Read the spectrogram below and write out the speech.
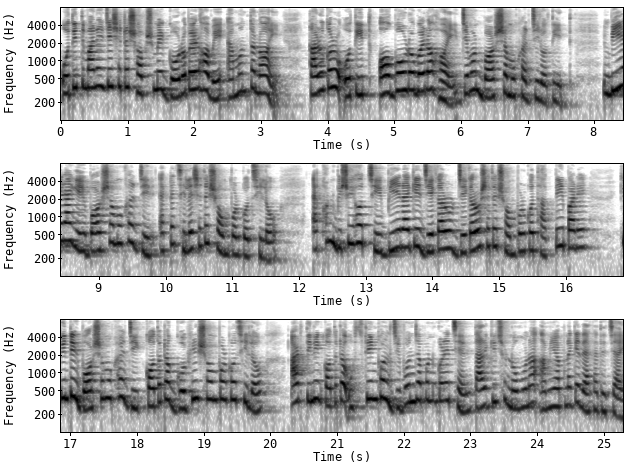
অতীত মানে যে সেটা সবসময় গৌরবের হবে, এমন তো নয়। কারও কারও অতীত অগৌরবেরও হয়, যেমন বর্ষা মুখার্জির অতীত। বিয়ের আগে বর্ষা মুখার্জির একটা ছেলের সাথে সম্পর্ক ছিল। এখন বিষয় হচ্ছে, বিয়ের আগে যে কারোর যে কারোর সাথে সম্পর্ক থাকতেই পারে। কিন্তু এই বর্ষা মুখার্জি কতটা গভীর সম্পর্ক ছিল আর তিনি কতটা উচ্ছৃঙ্খল জীবনযাপন করেছেন, তার কিছু নমুনা আমি আপনাকে দেখাতে চাই।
